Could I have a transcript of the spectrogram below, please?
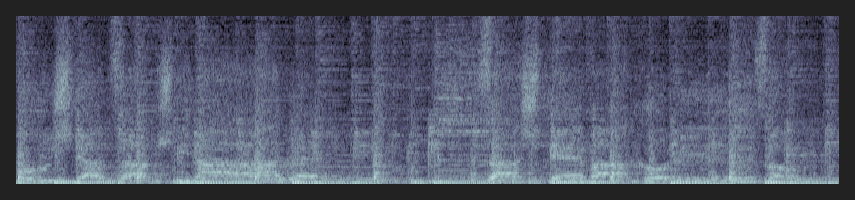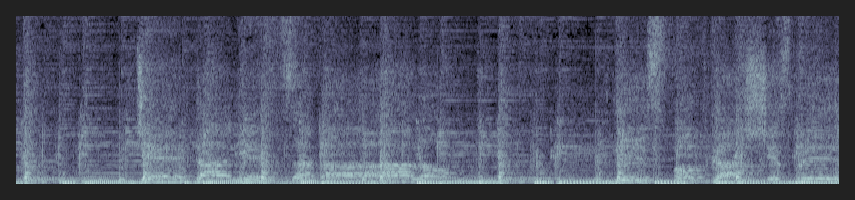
Twój świat zabrzmi nagle, zaśpiewa horyzont, gdzie dal jest za. Gdy spotkasz się z bryzą,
